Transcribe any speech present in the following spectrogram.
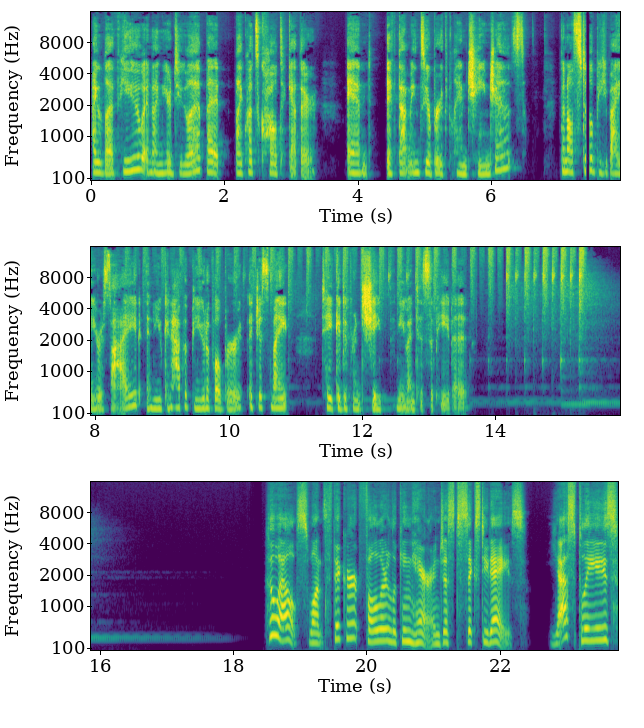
I love you and I'm your doula, but like, let's call together. And if that means your birth plan changes, then I'll still be by your side and you can have a beautiful birth. It just might take a different shape than you anticipated. Who else wants thicker, fuller looking hair in just 60 days? Yes, please.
